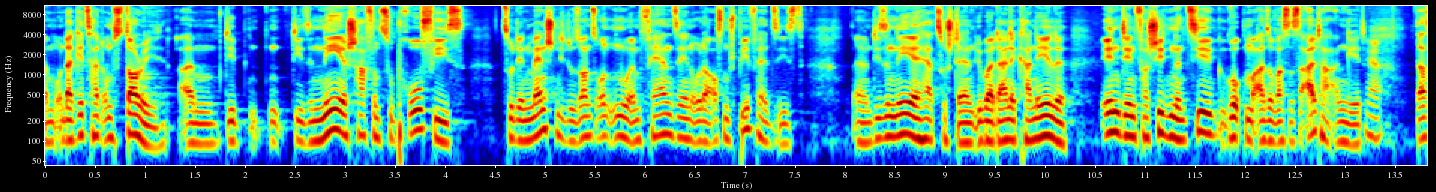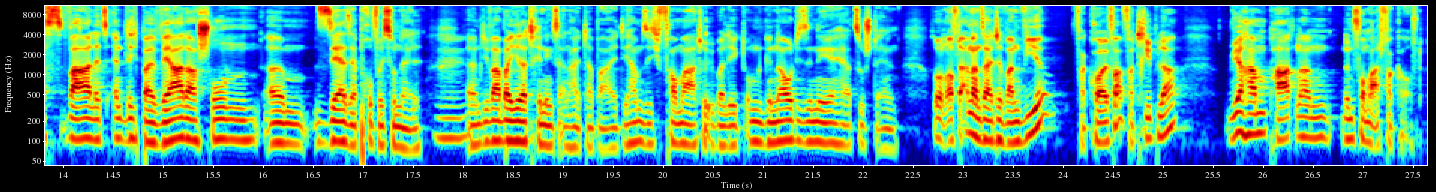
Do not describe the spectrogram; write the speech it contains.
Ähm, und da geht es halt um Story. Ähm, die, diese Nähe schaffen zu Profis, zu den Menschen, die du sonst unten nur im Fernsehen oder auf dem Spielfeld siehst. Äh, diese Nähe herzustellen über deine Kanäle in den verschiedenen Zielgruppen, also was das Alter angeht. Ja. Das war letztendlich bei Werder schon ähm, sehr, sehr professionell. Ähm, die war bei jeder Trainingseinheit dabei. Die haben sich Formate überlegt, um genau diese Nähe herzustellen. So, und auf der anderen Seite waren wir, Verkäufer, Vertriebler, wir haben Partnern ein Format verkauft.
